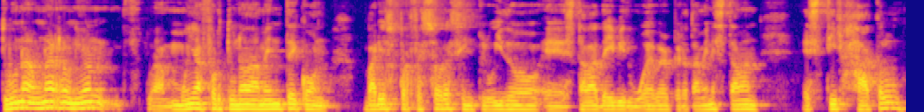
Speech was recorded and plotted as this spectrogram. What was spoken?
Tuve una, reunión muy afortunadamente con varios profesores, incluido eh, estaba David Weber, pero también estaban Steve Hackle,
